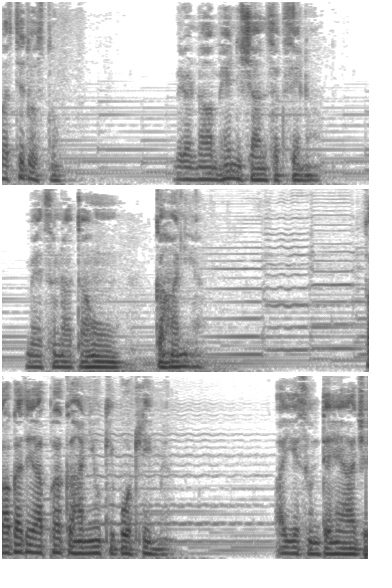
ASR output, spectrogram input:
नमस्ते दोस्तों। मेरा नाम है निशान सक्सेना। मैं सुनाता हूँ कहानियाँ। स्वागत है आपका कहानियों की पोटली में। आइए सुनते हैं आज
